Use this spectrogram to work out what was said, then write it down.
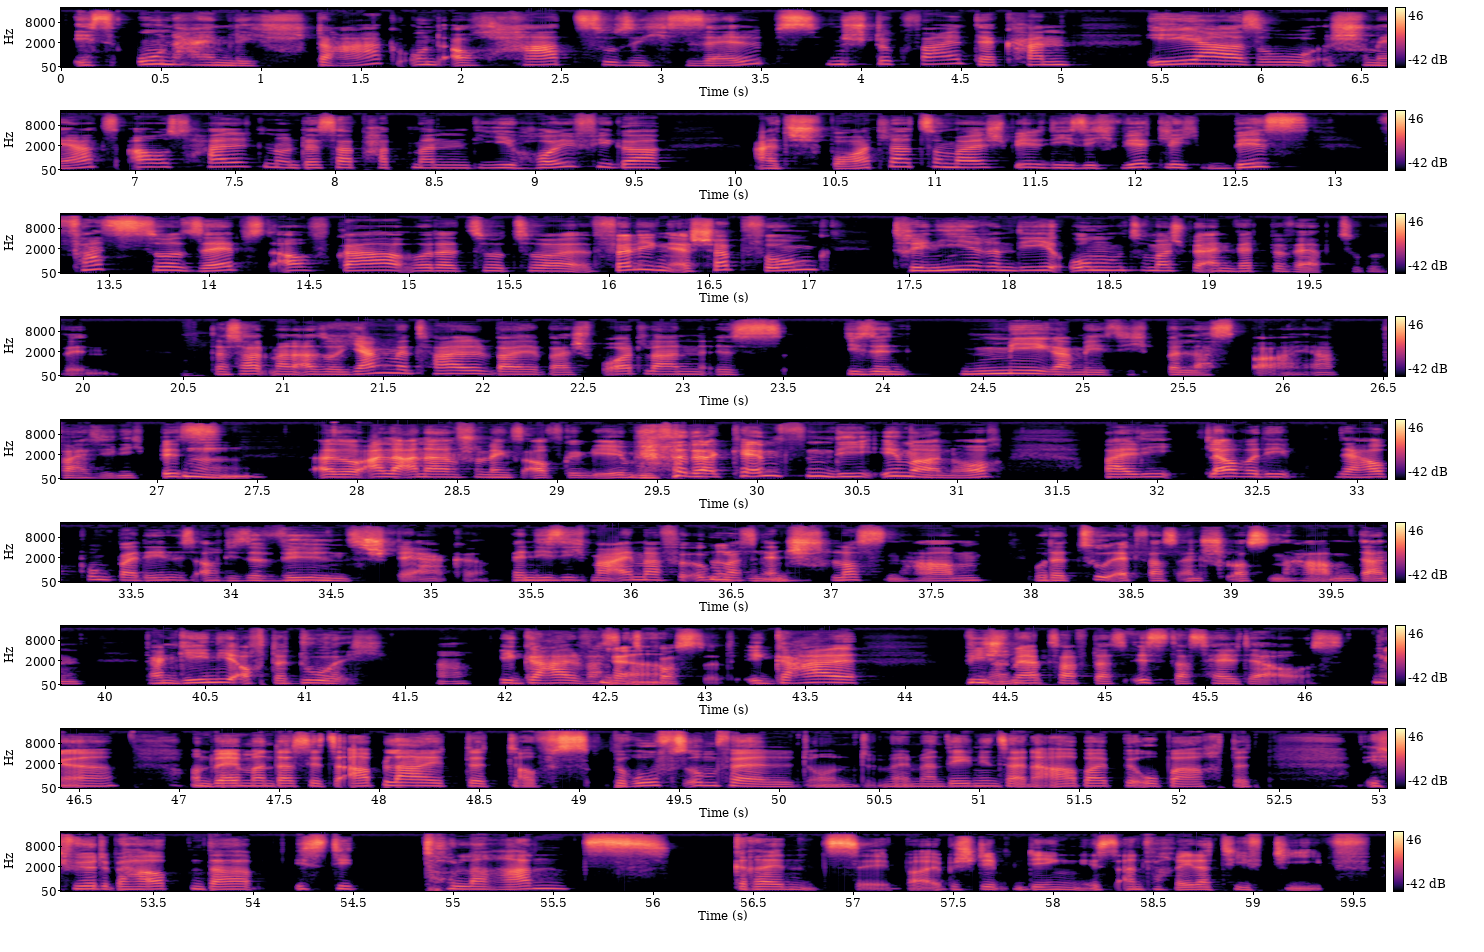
ist unheimlich stark und auch hart zu sich selbst 'n Stück weit. Der kann eher so Schmerz aushalten und deshalb hat man die häufiger als Sportler zum Beispiel, die sich wirklich bis fast zur Selbstaufgabe oder zur zur völligen Erschöpfung trainieren die, um zum Beispiel einen Wettbewerb zu gewinnen. Das hat man also Young-Metall bei bei Sportlern ist die sind megamäßig belastbar, ja. Weiß ich nicht, bis Mhm. also, alle anderen haben schon längst aufgegeben. Da kämpfen die immer noch, weil die ich glaube, die der Hauptpunkt bei denen ist auch diese Willensstärke. Wenn die sich mal einmal für irgendwas Mhm. entschlossen haben oder zu etwas entschlossen haben, dann dann gehen die auch da durch, ne? Egal, was es Ja. kostet. Egal, wie Ja. schmerzhaft das ist, das hält er aus. Ja, und wenn man das jetzt ableitet aufs Berufsumfeld und wenn man den in seiner Arbeit beobachtet, ich würde behaupten, da ist die Toleranzgrenze bei bestimmten Dingen ist einfach relativ tief.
